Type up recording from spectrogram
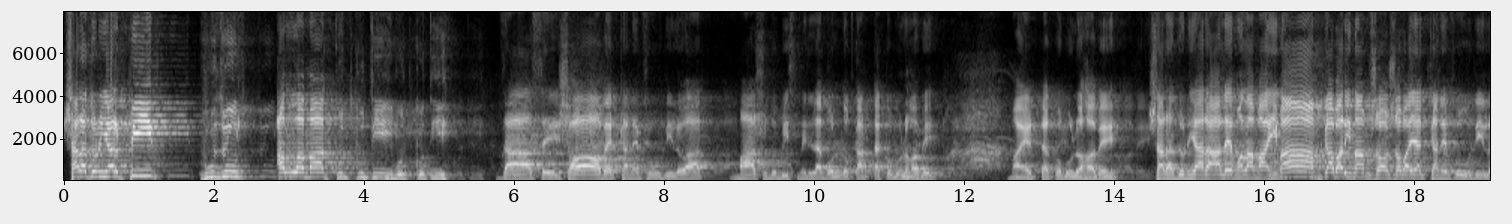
সারা দুনিয়ার পীর, হুজুর, আল্লামা কুতকুতি, মুতকুতি, যা আছে সব একখানে ফু দিল আর মা শুধু বিসমিল্লা বলল, কারটা কবুল হবে? মায়েরটা কবুল হবে। সারা দুনিয়ার আলেম ওলামা ইমাম, কাবার ইমাম সহ সবাই একখানে ফু দিল।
